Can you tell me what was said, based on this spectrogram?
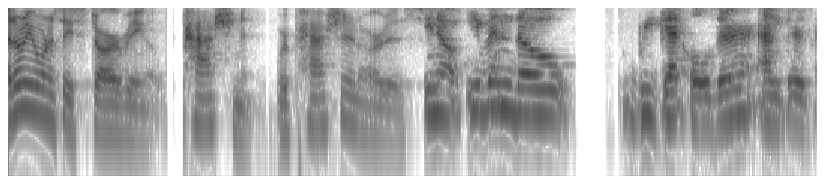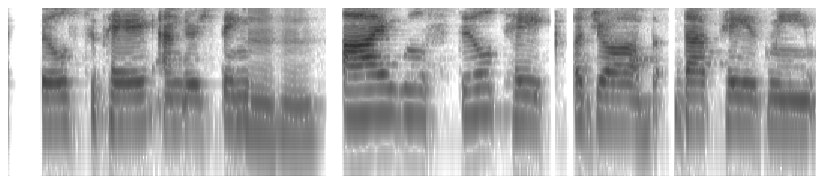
I don't even want to say starving, passionate. We're passionate artists. You know, even though we get older and there's like bills to pay and there's things, mm-hmm. I will still take a job that pays me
